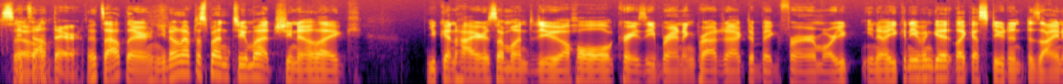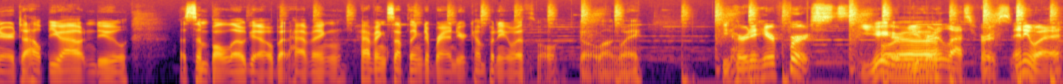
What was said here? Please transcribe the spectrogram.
so It's out there. It's out there. You don't have to spend too much. You know, like you can hire someone to do a whole crazy branding project, a big firm, or you you know you can even get like a student designer to help you out and do a simple logo. But having having something to brand your company with will go a long way. you heard it here first. Yeah. you heard it uh, last first. Anyway,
